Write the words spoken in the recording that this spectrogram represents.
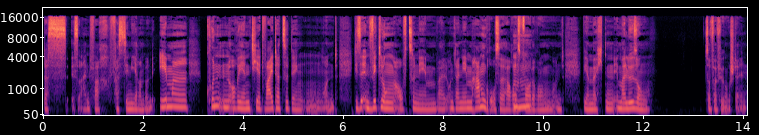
das ist einfach faszinierend. Und immer kundenorientiert weiterzudenken und diese Entwicklungen aufzunehmen, weil Unternehmen haben große Herausforderungen mhm. und wir möchten immer Lösungen zur Verfügung stellen.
